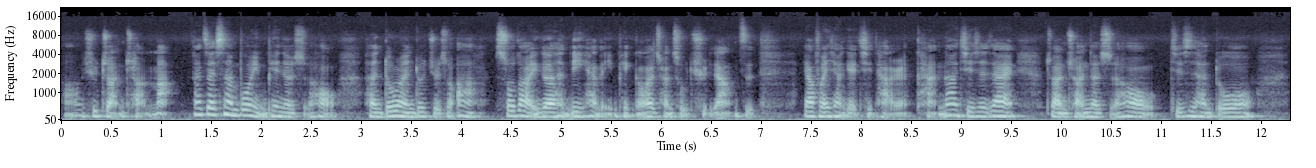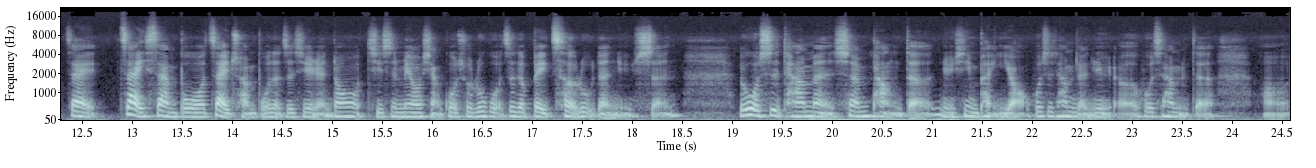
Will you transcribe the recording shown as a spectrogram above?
啊、呃，去转传嘛。那在散播影片的时候，很多人都觉得说啊，收到一个很厉害的影片，赶快传出去，这样子要分享给其他人看。那其实，在转传的时候，其实很多在再散播、再传播的这些人都其实没有想过说，如果这个被侧录的女生，如果是他们身旁的女性朋友，或是他们的女儿，或是他们的呃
